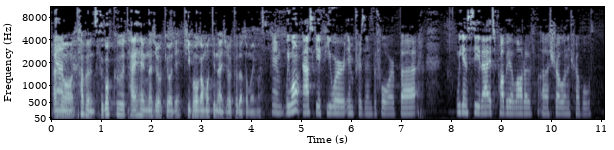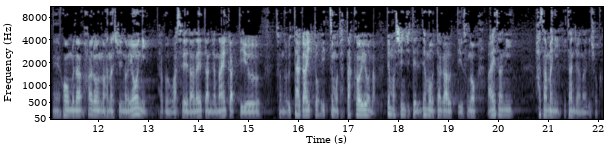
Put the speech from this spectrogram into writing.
あの、多分すごく大変な状況で、希望が持てない状況だと思います。And we won't ask you if you were in prison before, but we can see that it's probably a lot of uh, struggle and troubles. ね、ホームラハローの話のように多分忘れられたんじゃないかっていう、その疑いといつも戦うような、でも信じてる、でも疑うっていう、その間に、狭間にいたんじゃないでしょうか。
